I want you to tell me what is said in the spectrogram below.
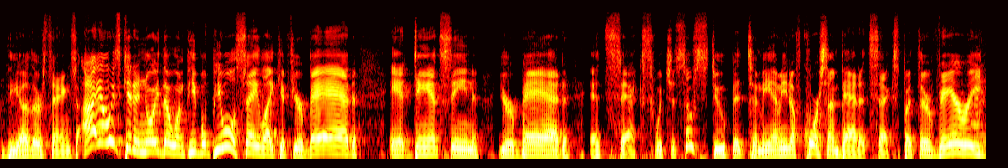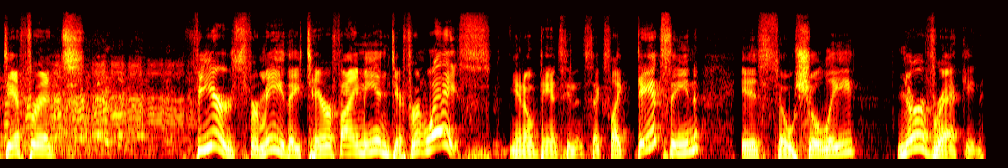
the other things. I always get annoyed though when people people say like if you're bad at dancing, you're bad at sex, which is so stupid to me. I mean, of course I'm bad at sex, but they're very different fears for me. They terrify me in different ways. You know, dancing and sex. Like dancing is socially nerve wracking.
